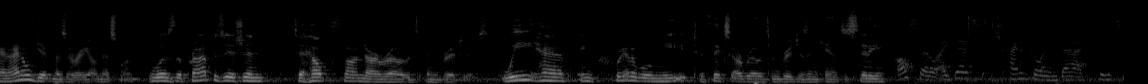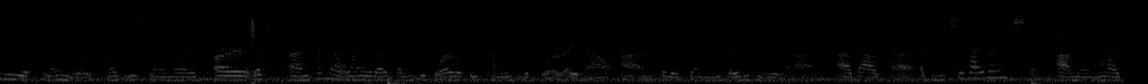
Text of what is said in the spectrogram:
and I don't get Missouri on this one, was the proposition to help fund our roads and bridges. We have incredible need to fix our roads and bridges in Kansas City. Also, I guess, kind of going back, KC landlords, Northeast landlords, are, let's um, talking about 180724, which is coming to the floor right now um, for the Planning Zoning Committee about uh, abuse survivors um, and like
